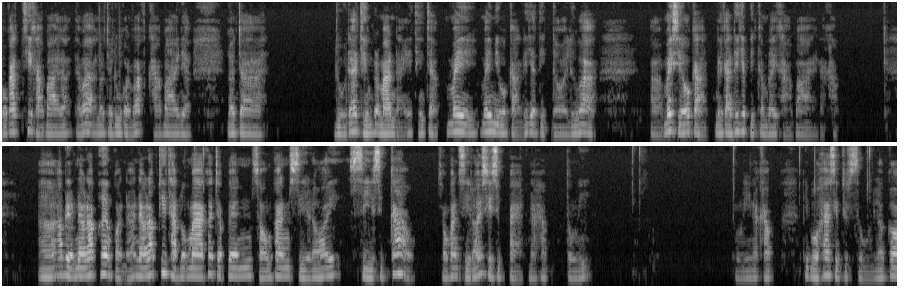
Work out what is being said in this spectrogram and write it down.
ฟกัสที่ขาบายแล้ว แต่ว่าเราจะดูก่อนว่าขาบายเนี่ย เราจะอยู่ได้ถึงประมาณไหน ถึงจะไม่ไม่มีโอกาสที่จะติดดอย หรือว่าไม่เสียโอกาสในการที่จะปิดกำไรขาบายนะครับอัปเดตแนวรับเพิ่มก่อนนะ แนวรับที่ถัดลงมาก็จะเป็น 2,449 2,448 นะครับ ตรงนี้ ตรงนี้นะครับพี่โบ50.0 แล้วก็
